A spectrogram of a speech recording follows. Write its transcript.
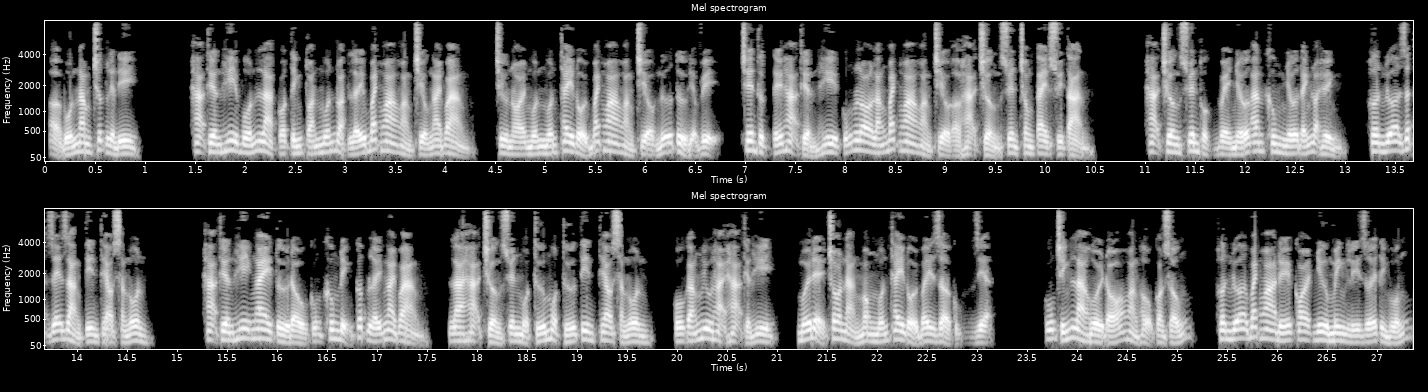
ở bốn năm trước liền đi hạ thiền hy vốn là có tính toán muốn đoạt lấy bách hoa hoàng triều ngai vàng trừ nói muốn muốn thay đổi bách hoa hoàng triều nữ tử địa vị, trên thực tế hạ thiền hy cũng lo lắng bách hoa hoàng triều ở hạ trường xuyên trong tay suy tàn. Hạ trường xuyên thuộc về nhớ ăn không nhớ đánh loại hình, hơn nữa rất dễ dàng tin theo sàng nôn hạ thiền hy ngay từ đầu cũng không định cấp lấy ngai vàng, là hạ trường xuyên một thứ một thứ tin theo sàng nôn cố gắng lưu hại hạ thiền hy, mới để cho nàng mong muốn thay đổi bây giờ cục diện. Cũng chính là hồi đó hoàng hậu còn sống, hơn nữa bách hoa đế coi như minh lý dưới tình huống,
